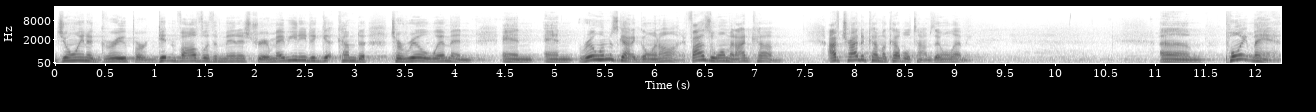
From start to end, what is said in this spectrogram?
join a group or get involved with a ministry, or maybe you need to get, come to, to Real Women. And, and Real Women's got it going on. If I was a woman, I'd come. I've tried to come a couple times, they won't let me. Um, Point Man.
